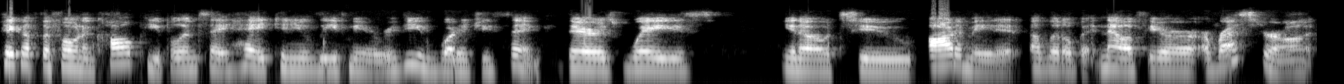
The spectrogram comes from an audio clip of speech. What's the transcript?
pick up the phone and call people and say hey can you leave me a review? What did you think? There's ways you know, to automate it a little bit. Now, if you're a restaurant,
